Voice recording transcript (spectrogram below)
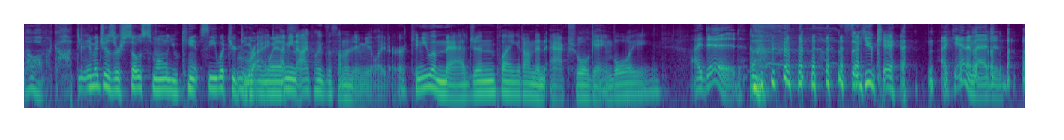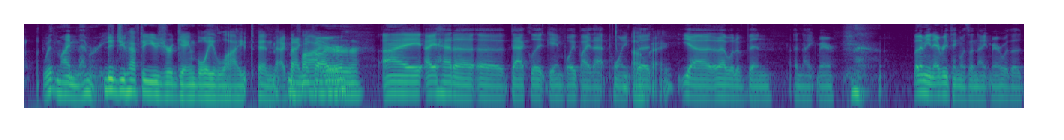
Oh my god, the images are so small you can't see what you're dealing Right. with. I mean, I played this on an emulator. Can you imagine playing it on an actual Game Boy? I did. so you can. I can't imagine with my memory. Did you have to use your Game Boy Light and magnifier? Magnifier. I I had a, a backlit Game Boy by that point, but Okay. yeah, that would have been a nightmare. but I mean, everything was a nightmare with a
